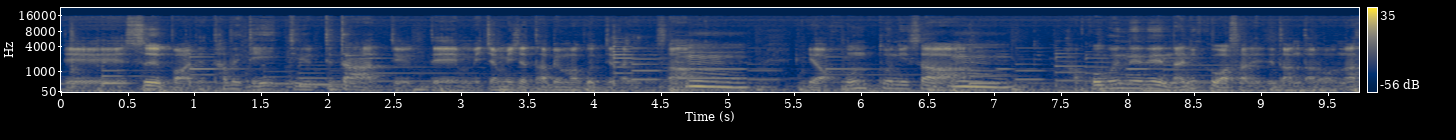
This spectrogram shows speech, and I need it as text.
でスーパーで食べていいって言ってたって言ってめちゃめちゃ食べまくってたけどさ、ーうん。いや本当にさ、うん。箱舟で何食わされてたんだろうなっ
